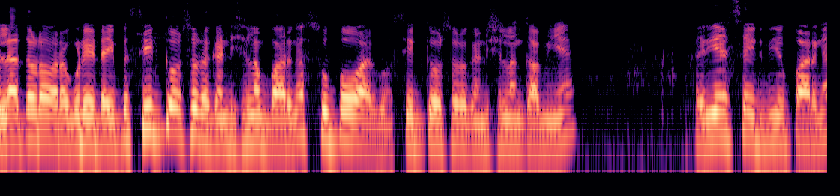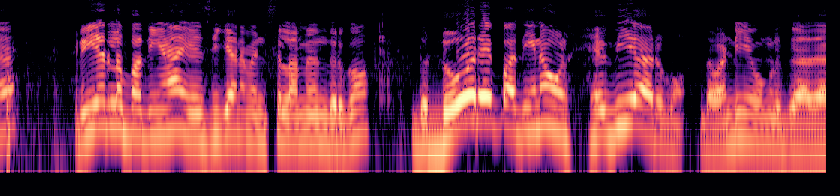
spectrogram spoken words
எல்லாத்தோட வரக்கூடிய டைப்பு சீட் கவர்ஸோட கண்டிஷன்லாம் பாருங்கள் சூப்பராக இருக்கும். சீட் கவர்ஸோட கண்டிஷன்லாம் காமிங்க. ரியர் சைடு வியூ பாருங்கள் ரியரில் பார்த்தீங்கன்னா ஏசிக்கான வென்ஸ் எல்லாமே வந்துருக்கும். இந்த டோரே பார்த்தீங்கன்னா உங்களுக்கு ஹெவியாக இருக்கும். இந்த வண்டி உங்களுக்கு அதை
